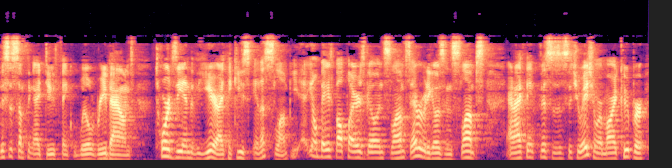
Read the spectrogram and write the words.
this is something I do think will rebound towards the end of the year. I think he's in a slump. You know, baseball players go in slumps. Everybody goes in slumps. And I think this is a situation where Amari Cooper,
